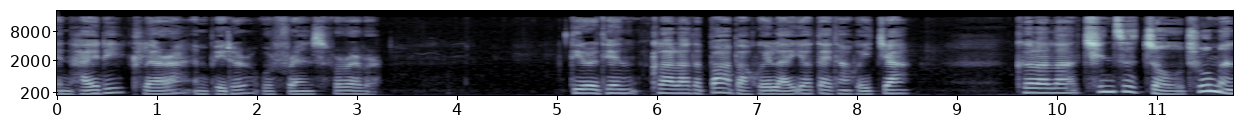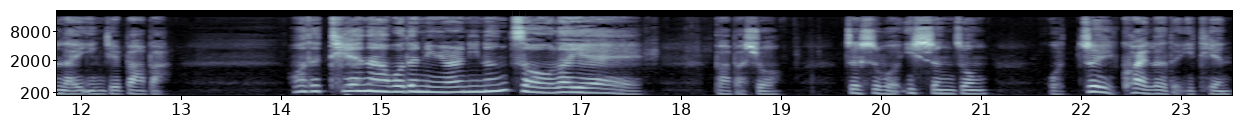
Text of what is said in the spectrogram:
And Heidi, Clara, and Peter were friends forever. 第二天，克拉拉的爸爸回来要带她回家。克拉拉亲自走出门来迎接爸爸。我的天哪，我的女儿，你能走了耶！爸爸说：“这是我一生中 我最快乐的一天。”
